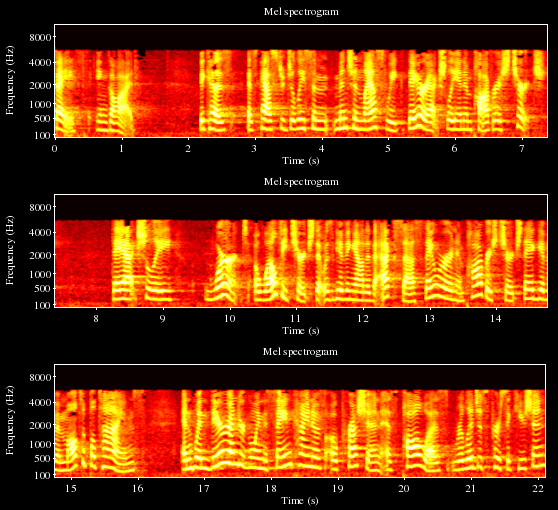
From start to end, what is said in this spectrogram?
faith in God. Because, as Pastor Jaleesa mentioned last week, they are actually an impoverished church. They actually weren't a wealthy church that was giving out of the excess. They were an impoverished church. They had given multiple times. And when they're undergoing the same kind of oppression as Paul was, religious persecution,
